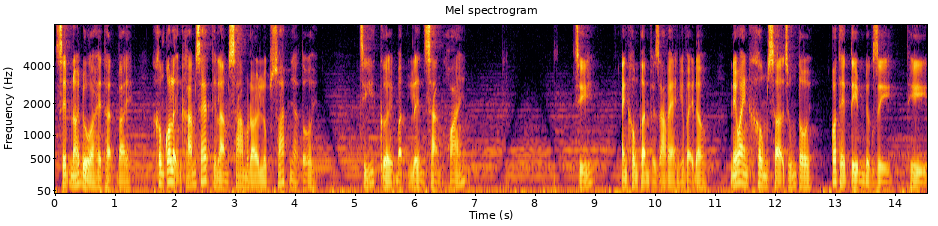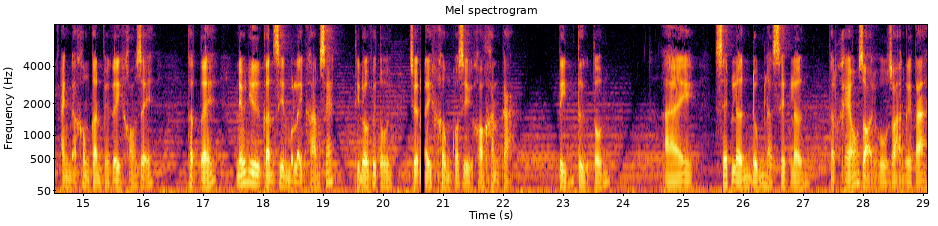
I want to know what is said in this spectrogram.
sếp nói đùa hay thật vậy? Không có lệnh khám xét thì làm sao mà đòi lục soát nhà tôi? Chí cười bật lên sảng khoái. Chí, anh không cần phải ra vẻ như vậy đâu. Nếu anh không sợ chúng tôi có thể tìm được gì thì anh đã không cần phải gây khó dễ. Thực tế, nếu như cần xin một lệnh khám xét thì đối với tôi chuyện ấy không có gì khó khăn cả. Tín Tử Tốn. Ai, sếp lớn đúng là sếp lớn, thật khéo giỏi hù dọa người ta.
